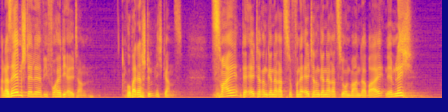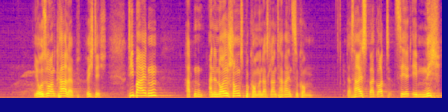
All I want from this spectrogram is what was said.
An derselben Stelle wie vorher die Eltern. Wobei das stimmt nicht ganz. Zwei der älteren Generation, von der älteren Generation waren dabei, nämlich Josua und Kaleb. Richtig. Die beiden hatten eine neue Chance bekommen, in das Land hereinzukommen. Das heißt, bei Gott zählt eben nicht,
